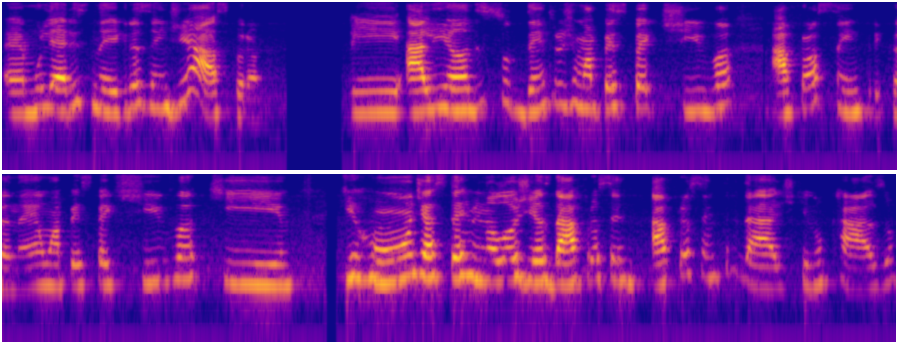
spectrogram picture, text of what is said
é, mulheres negras em diáspora. E aliando isso dentro de uma perspectiva afrocêntrica, né? Uma perspectiva que, que ronde as terminologias da afrocentridade, que no caso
